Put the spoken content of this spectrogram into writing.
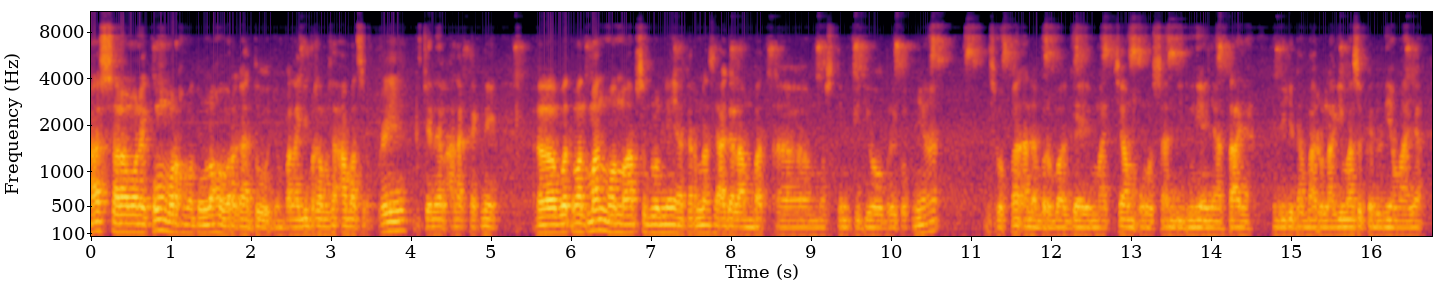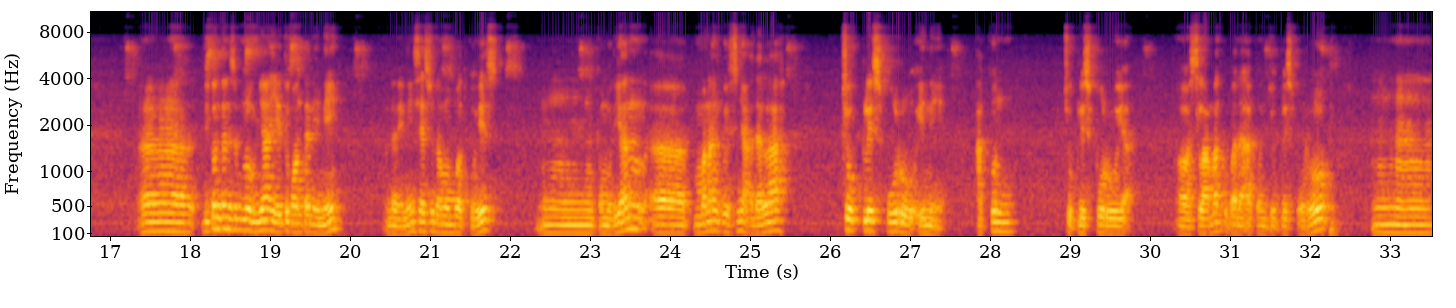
Assalamualaikum warahmatullahi wabarakatuh. Jumpa lagi bersama saya Ahmad Sepri di channel Anak Teknik. Uh, Buat teman-teman mohon maaf sebelumnya ya Karena saya agak lambat uh, posting video berikutnya. Disebabkan ada berbagai macam urusan di dunia nyata ya. Jadi kita baru lagi masuk ke dunia maya. Uh, Di konten sebelumnya yaitu konten ini Konten ini saya sudah membuat kuis. Hmm, Kemudian uh, pemenang kuisnya adalah Cuplis Puru ini Akun Cuplis Puru ya uh, selamat kepada akun Cuplis Puru hmm,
